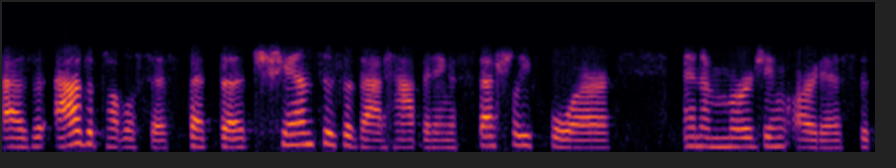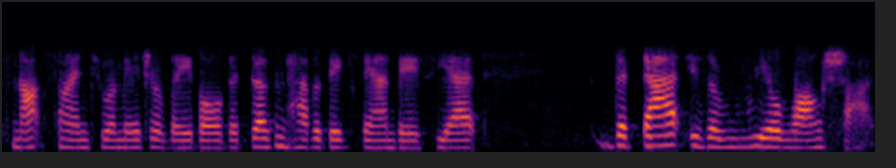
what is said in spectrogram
as a, as a publicist that the chances of that happening especially for an emerging artist that's not signed to a major label that doesn't have a big fan base yet that that is a real long shot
